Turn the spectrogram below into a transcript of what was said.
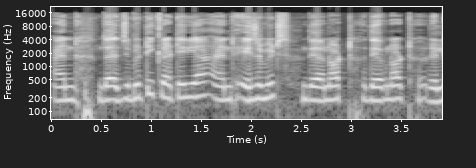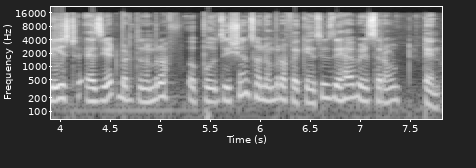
and the eligibility criteria and age limits they are not they have not released as yet but the number of uh, positions or number of vacancies they have is around 10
